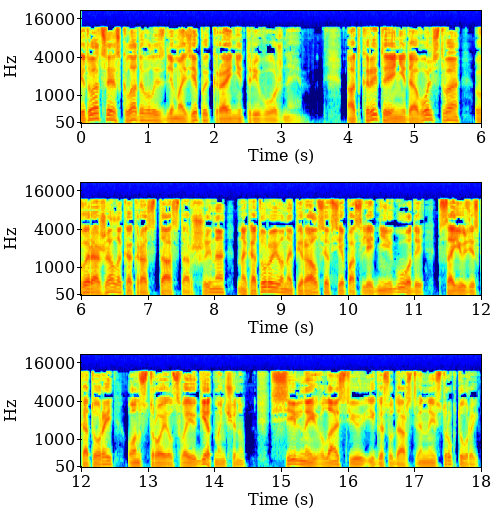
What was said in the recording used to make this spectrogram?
Ситуация складывалась для Мазепы крайне тревожная. Открытое недовольство выражала как раз та старшина, на которую он опирался все последние годы, в союзе с которой он строил свою гетманщину, с сильной властью и государственной структурой.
